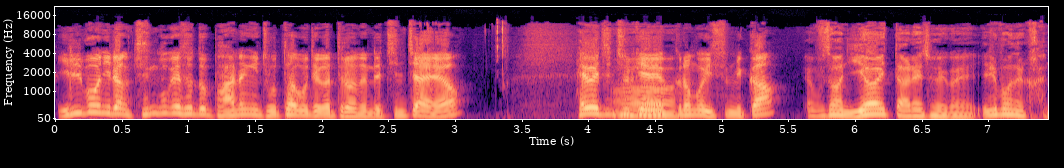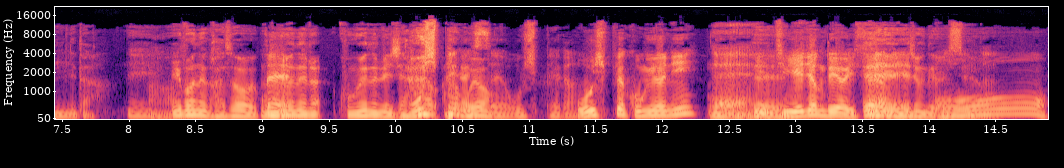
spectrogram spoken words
일본이랑 중국에서도 반응이 좋다고 제가 들었는데, 진짜예요? 해외 진출 어. 계획 그런 거 있습니까? 우선 2월 달에 저희가 일본을 갑니다. 네. 일본을 가서 네. 공연을 공연을 이제 하- 50회가 하고요. 있어요, 50회가. 50회 공연이 네. 네. 지금 예정되어 있어요? 네, 예정되어 있어요. 오,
